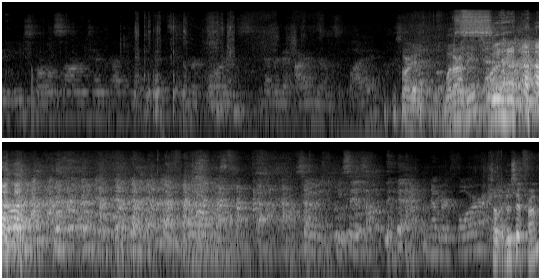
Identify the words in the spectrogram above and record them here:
Biggie Small's song Ten Crack Commandments, and number four is never get high on your own supply. Sorry, what are these? So he says, number four. I So, who's it from?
